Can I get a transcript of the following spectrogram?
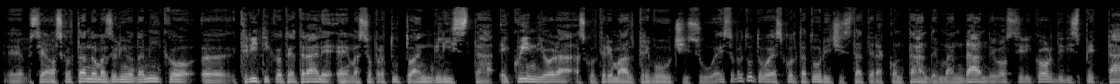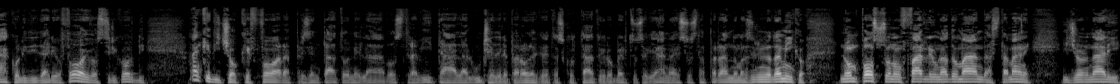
Eh, stiamo ascoltando Masolino D'Amico, eh, critico teatrale eh, ma soprattutto anglista. E quindi ora ascolteremo altre voci sue. E soprattutto voi ascoltatori ci state raccontando e mandando i vostri ricordi di spettacoli di Dario Fo, i vostri ricordi anche di ciò che Fo ha rappresentato nella vostra vita alla luce delle parole che avete ascoltato di Roberto Saviano, adesso sta parlando Masolino D'Amico, non posso non farle una domanda, stamane i giornali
